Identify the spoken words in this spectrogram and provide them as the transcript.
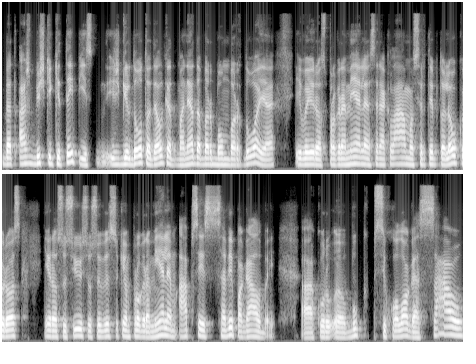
bet aš biški kitaip jis išgirdau todėl, kad mane dabar bombarduoja įvairios programėlės, reklamos ir taip toliau toliau, kurios yra susijusios su visokiam programėlėm, apsais savipagalbai, kur būk psichologas savo,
